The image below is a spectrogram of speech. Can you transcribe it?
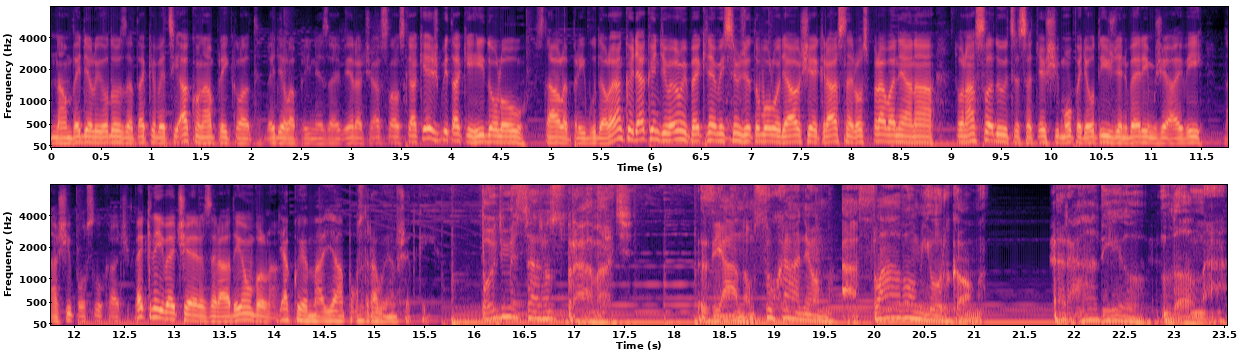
nám vedeli odovzdať také veci, ako napríklad vedela priniesť aj Viera Časlavská. Keď by takých idolov stále pribudalo. Janko, ďakujem ti veľmi pekne, myslím, že to bolo ďalšie krásne rozprávania na to nasledujúce sa teším opäť o týždeň, verím, že aj vy, naši poslucháči. Pekný večer s Rádiom Vlna. Ďakujem aj ja, pozdravujem všetkých. Poďme sa rozprávať s Jánom Sucháňom a Slávom Jurkom. Rádio Vlna.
